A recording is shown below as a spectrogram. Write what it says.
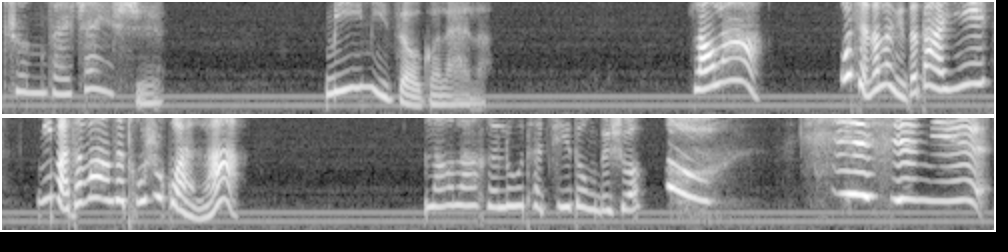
正在这时，咪咪走过来了。劳拉，我捡到了你的大衣，你把它忘在图书馆了。劳拉和露塔激动地说：“哦，谢谢你！”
